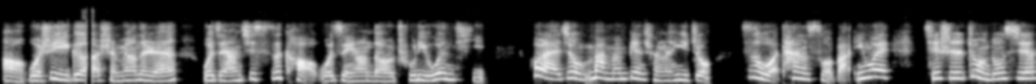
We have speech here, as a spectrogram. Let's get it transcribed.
哦，我是一个什么样的人，我怎样去思考，我怎样的处理问题，后来就慢慢变成了一种自我探索吧。因为其实这种东西，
